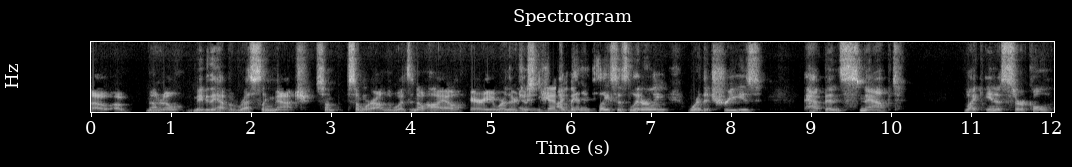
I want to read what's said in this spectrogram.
a, a, I don't know, maybe they have a wrestling match some somewhere out in the woods in Ohio area where they're just. Yeah, no, I've they- been in places literally where the trees have been snapped, like in a circle,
